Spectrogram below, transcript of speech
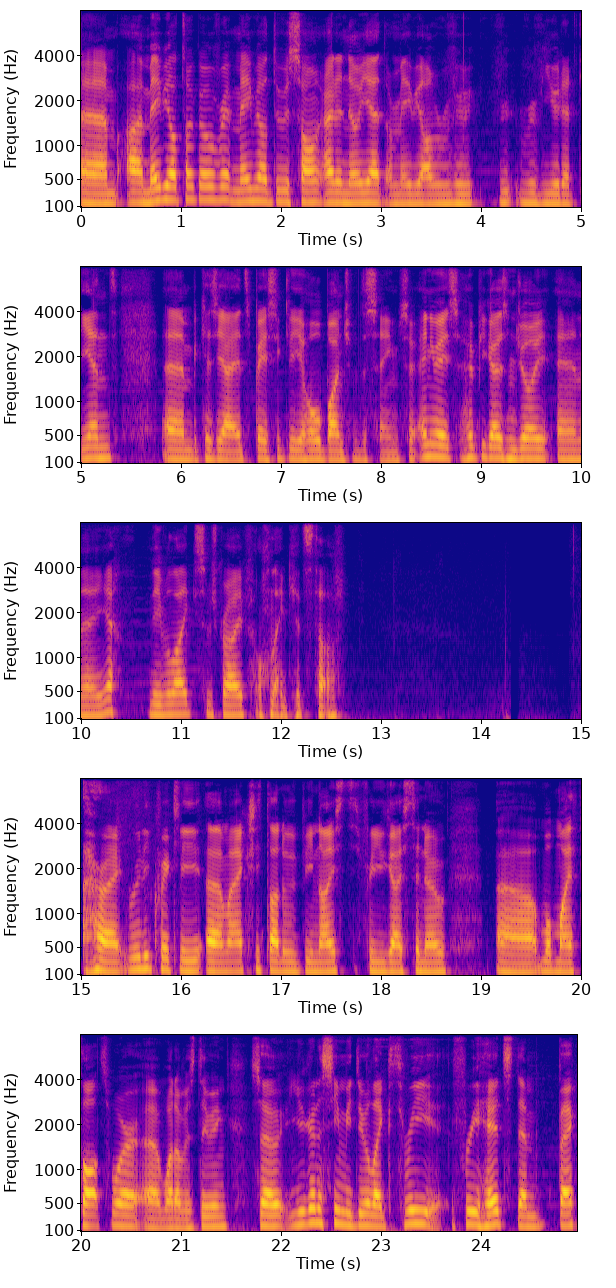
um, uh, maybe I'll talk over it. Maybe I'll do a song. I don't know yet, or maybe I'll review re- review it at the end. Um, because yeah, it's basically a whole bunch of the same. So, anyways, hope you guys enjoy, and uh, yeah, leave a like, subscribe, all that good stuff. All right, really quickly, um, I actually thought it would be nice for you guys to know uh, what my thoughts were, uh, what I was doing. So you're gonna see me do like three three hits, then back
